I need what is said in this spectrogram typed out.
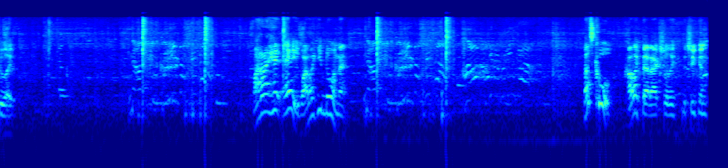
Too late. Why did I hit A? Why do I keep doing that? That's cool. I like that actually. That you can.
